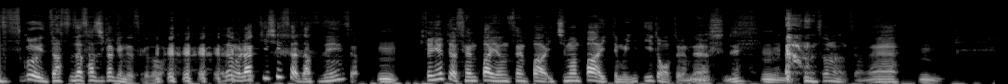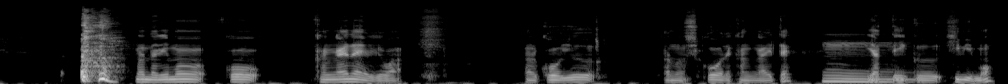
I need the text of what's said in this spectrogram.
すごい雑なさじ加減ですけど。でもラッキーシスターは雑でいいんですよ。うん人によっては1000%、4000%、1万パーいってもいいいいと思ってるんでいい。しね。うん。そうなんですよね。うん。まあ何も、こう、考えないよりは、あの、こういう、あの、思考で考えて、うん。やってい。く日々も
